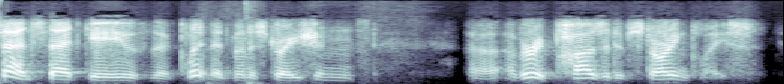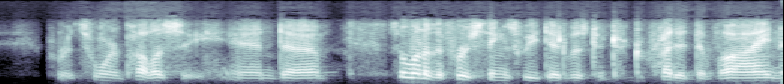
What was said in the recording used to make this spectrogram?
sense, that gave the Clinton administration uh, a very positive starting place for its foreign policy. And uh, so one of the first things we did was to try to divine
